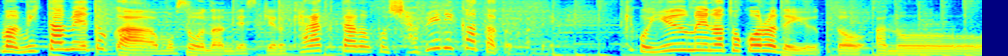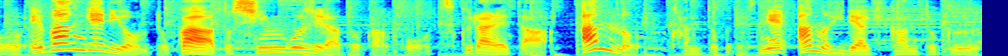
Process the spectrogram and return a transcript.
まあ見た目とかもそうなんですけどキャラクターのこう喋り方とかね結構有名なところで言うと「あのー、エヴァンゲリオン」とかあと「シン・ゴジラ」とかこう作られた庵野監督ですね。庵野秀明監督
